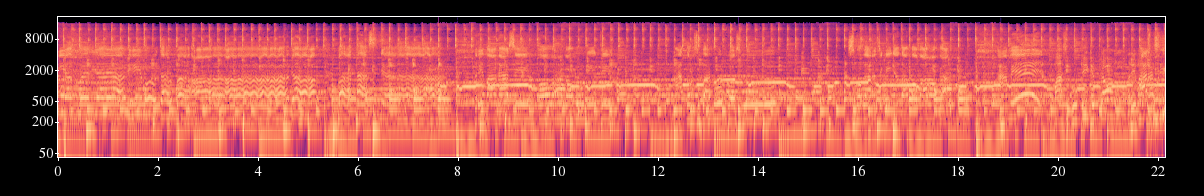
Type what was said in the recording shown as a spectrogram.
Yang menyayangimu tanpa ada batasnya. Terima kasih Power Community Matur sembah nuwun bosku. Semoga rezekinya tambah barokah. Amin. Mas Budi Gentong, terima Mas kasih. Budi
